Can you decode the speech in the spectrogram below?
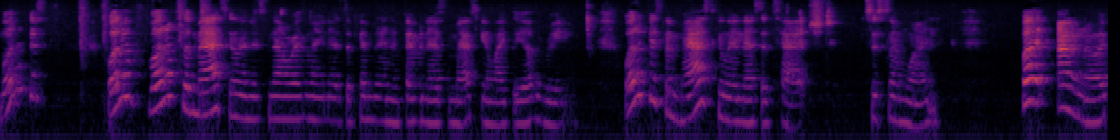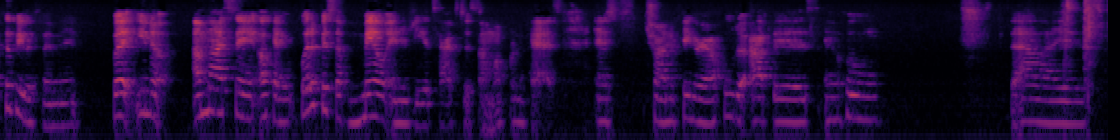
What if it's what if what if the masculine is now resonating as the feminine and feminine as the masculine like the other reading? What if it's the masculine that's attached to someone? But I don't know, it could be the feminine. But you know, I'm not saying okay, what if it's a male energy attached to someone from the past and it's trying to figure out who the op is and who the ally is.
